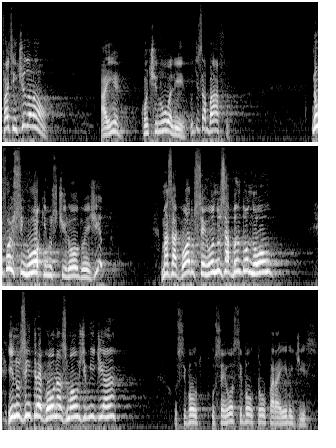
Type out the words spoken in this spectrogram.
Faz sentido ou não? Aí, continua ali, o desabafo. Não foi o Senhor que nos tirou do Egito, mas agora o Senhor nos abandonou e nos entregou nas mãos de Midian. O Senhor se voltou para ele e disse:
